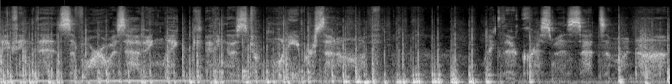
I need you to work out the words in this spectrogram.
I think that Sephora was having like, I think it was 20% off. Like their Christmas sets whatnot.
